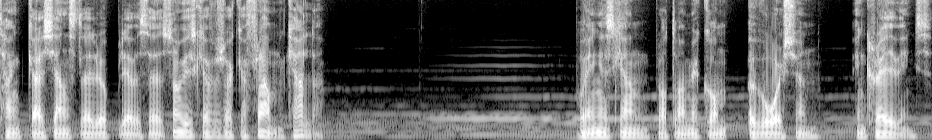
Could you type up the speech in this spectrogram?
tankar, känslor eller upplevelser som vi ska försöka framkalla. På engelskan pratar man mycket om aversion and cravings.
